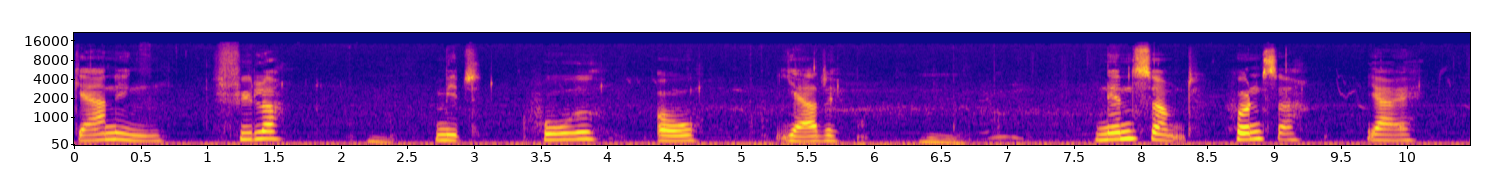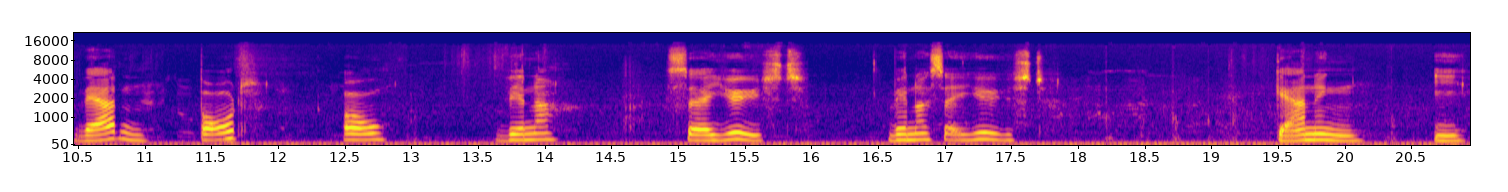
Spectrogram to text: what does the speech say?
gerningen fylder mit hoved og hjerte. Hmm. Nænsomt hunser jeg verden bort og vender seriøst, vender seriøst gerningen i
